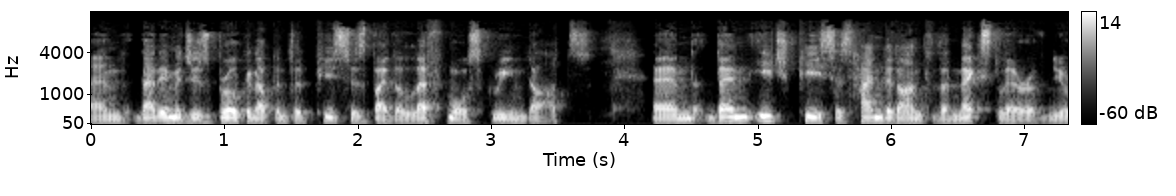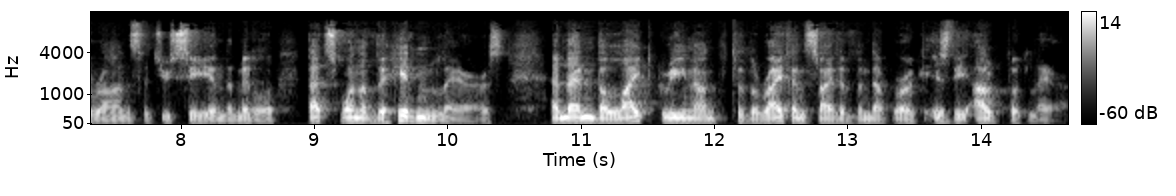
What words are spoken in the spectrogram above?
And that image is broken up into pieces by the leftmost green dots. And then each piece is handed on to the next layer of neurons that you see in the middle. That's one of the hidden layers. And then the light green on to the right-hand side of the network is the output layer.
